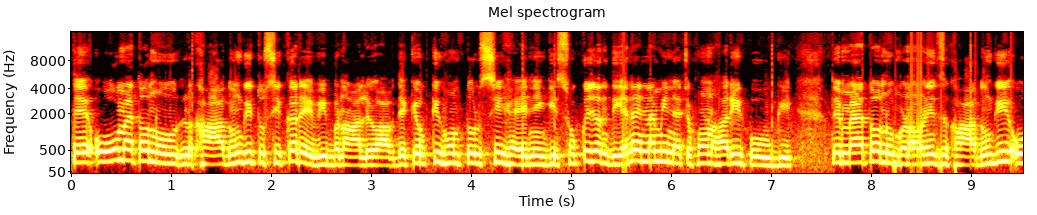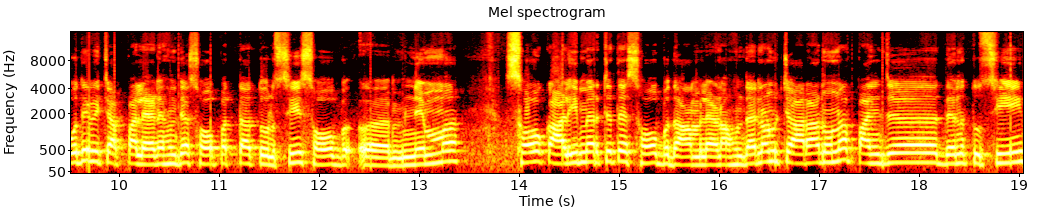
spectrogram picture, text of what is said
ਤੇ ਉਹ ਮੈਂ ਤੁਹਾਨੂੰ ਲਿਖਾ ਦੂੰਗੀ, ਤੁਸੀਂ ਘਰੇ ਵੀ ਬਣਾ ਲਿਓ ਆਪਦੇ, ਕਿਉਂਕਿ ਹੁਣ ਤੁਲਸੀ ਹੈ ਨਹੀਂਗੀ, ਸੁੱਕ ਜਾਂਦੀ ਹੈ ਨਾ, ਇਹਨਾਂ ਮਹੀਨਿਆਂ 'ਚ ਹੁਣ ਹਰੀ ਹੋਊਗੀ। ਤੇ ਮੈਂ ਤੁਹਾਨੂੰ ਬਣਾਉਣੀ ਸਿਖਾ ਦੂੰਗੀ, ਉਹਦੇ ਵਿੱਚ ਆਪਾਂ ਲੈਣੇ ਹੁੰਦੇ ਆ 100 ਪੱਤਾ ਤੁਲਸੀ 100 ਨਿੰਮ 100 ਕਾਲੀ ਮਿਰਚ ਤੇ 100 ਬਦਾਮ ਲੈਣਾ ਹੁੰਦਾ। ਇਹਨਾਂ ਨੂੰ ਚਾਰਾਂ ਨੂੰ ਨਾ 5 ਦਿਨ ਤੁਸੀਂ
